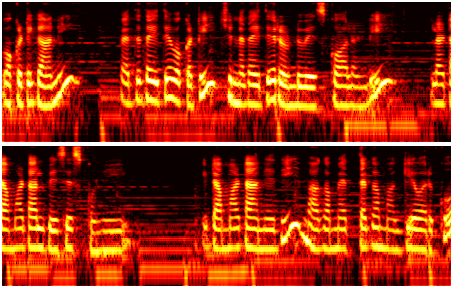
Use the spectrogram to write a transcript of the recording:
ఒకటి కానీ పెద్దదైతే ఒకటి చిన్నదైతే రెండు వేసుకోవాలండి. ఇలా టమాటాలు వేసేసుకొని ఈ టమాటా అనేది బాగా మెత్తగా మగ్గే వరకు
